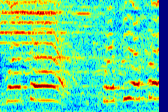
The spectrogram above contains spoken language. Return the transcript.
kota. Berarti apa?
